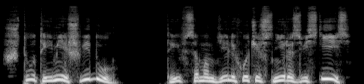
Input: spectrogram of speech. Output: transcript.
Что ты имеешь в виду? Ты в самом деле хочешь с ней развестись?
